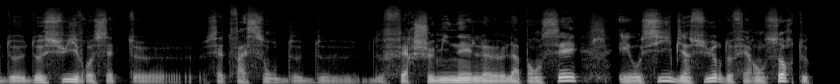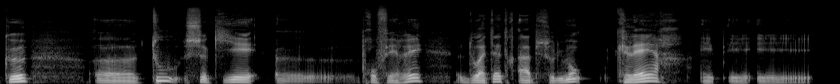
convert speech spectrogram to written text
de, suivre cette, euh, façon de, faire cheminer la pensée et aussi, bien sûr, de faire en sorte que euh, tout ce qui est euh, proféré doit être absolument clair et,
